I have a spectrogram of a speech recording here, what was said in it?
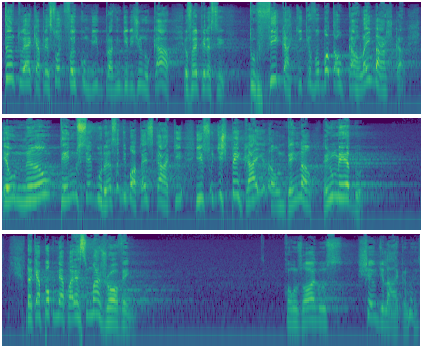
Tanto é que a pessoa que foi comigo para vir dirigir no carro, eu falei para ele assim: tu fica aqui que eu vou botar o carro lá embaixo, cara. Eu não tenho segurança de botar esse carro aqui e isso despencar aí, não, não tenho não, tenho medo. Daqui a pouco me aparece uma jovem, com os olhos cheios de lágrimas:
